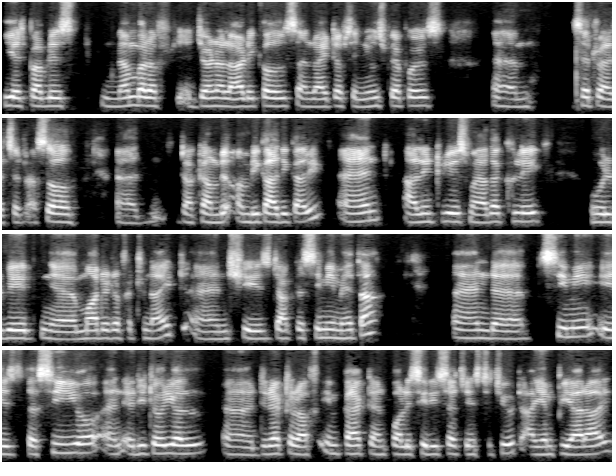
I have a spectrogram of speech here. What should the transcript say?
He has published a number of journal articles and write-ups in newspapers, um, etc., etc. So uh, Dr. Ambika Adhikari, and I'll introduce my other colleague who will be uh, moderator for tonight, and she is Dr. Simi Mehta. And uh, Simi is the CEO and editorial uh, director of Impact and Policy Research Institute, IMPRI.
